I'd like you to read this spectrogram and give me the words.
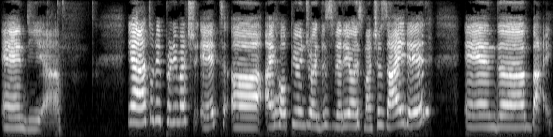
And yeah yeah, that would be pretty much it. Uh, I hope you enjoyed this video as much as I did, and uh, bye.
